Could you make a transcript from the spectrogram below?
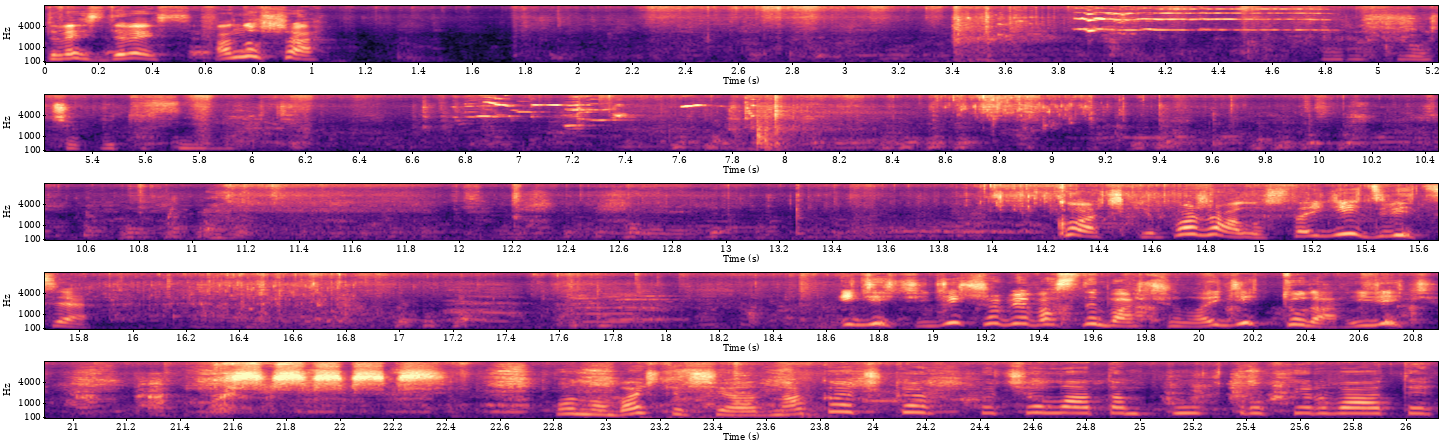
Дивись, дивись, Ануша. Зараз клочок буду знімати. Качки, пожалуйста, йдіть звідси. Ідіть, ідіть, щоб я вас не бачила. Ідіть туди, ідіть. Воно, бачите, ще одна качка почала там пух трохи рвати.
